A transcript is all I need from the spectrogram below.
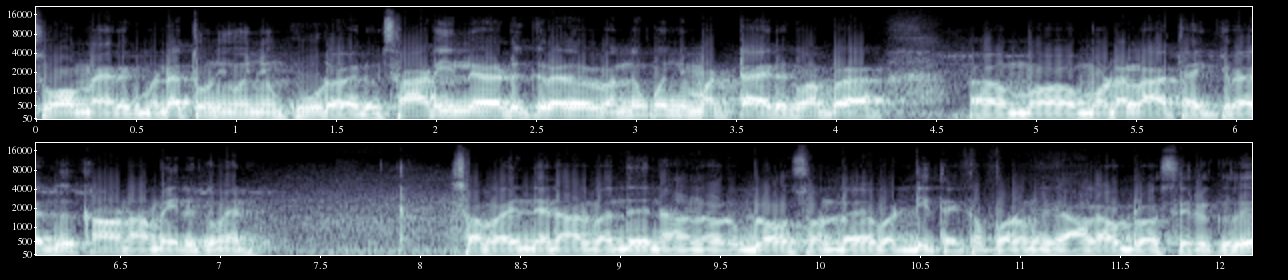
சோமாக இருக்குமெண்டா துணி கொஞ்சம் கூட வரும். சாரியில் எடுக்கிறது வந்து கொஞ்சம் மட்டாக இருக்கும். அப்போ மொடலாக தைக்கிறதுக்கு காணாமல் இருக்குமே ஸோ அப்போ இந்த நாள் வந்து நான் ஒரு ப்ளவுஸ் ஒன்று வட்டி தைக்க போகிறோம் இது அளவு ப்ளவுஸ் இருக்குது.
